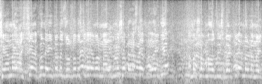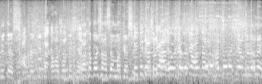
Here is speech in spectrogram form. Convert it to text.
সে আমার আসছে এখন এইভাবে জোর জবরদস্তি করে আমার মালগুলো সব রাস্তায় ফেলাই দিয়ে আমার সব মাল জিনিস বাইর করে আমার নামাই দিতে আপনার কি টাকা পয়সা দিচ্ছে টাকা পয়সা আছে আমার ক্যাশে। তো ক্যাশে কি হাত ক্যাশে কি হাত দেন হাত দেন কি আপনি জানেন?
